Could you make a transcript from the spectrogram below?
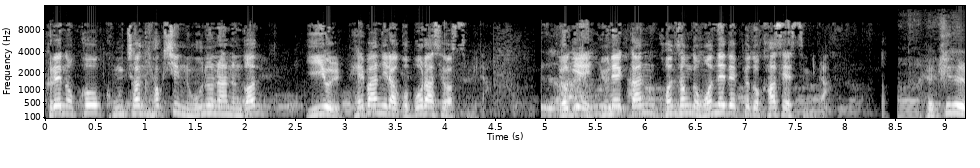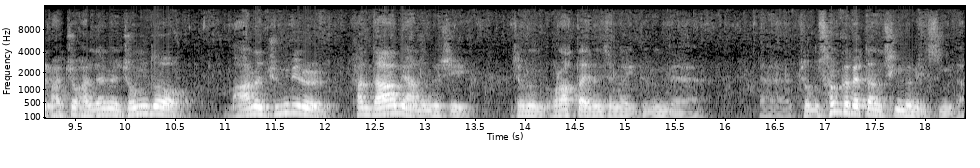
그래놓고 공천 혁신 운운하는 건 이율 배반이라고 몰아세웠습니다. 여기에 윤핵관 권성동 원내대표도 가세했습니다. 혁신을 발족하려면 좀 더 많은 준비를 한 다음에 하는 것이 저는 옳았다 이런 생각이 드는데 에, 좀 성급했다는 측면이 있습니다.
